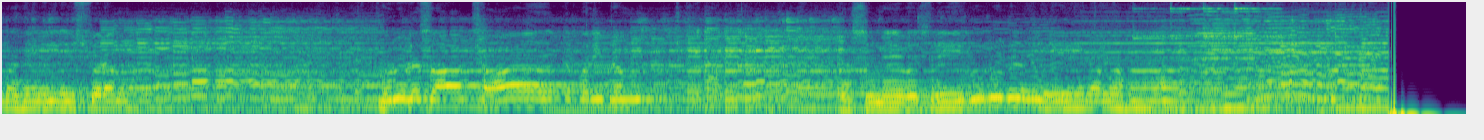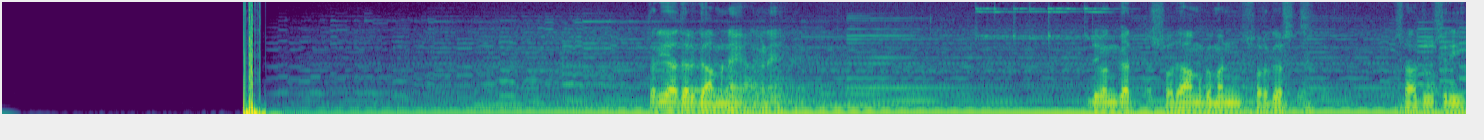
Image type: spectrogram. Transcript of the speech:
મહેશ્વરમ ગુરુર સાક્ષાત પરિબ્રહ્મ તસ્મેવ શ્રી ગુરુવે નમઃ તરિયાધર ગામને આંગણે દિવંગત સ્વધામ ગમન સ્વર્ગસ્થ સાધુશ્રી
